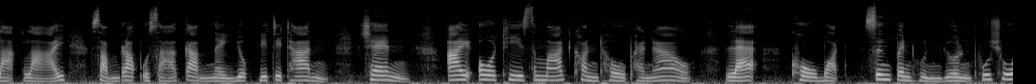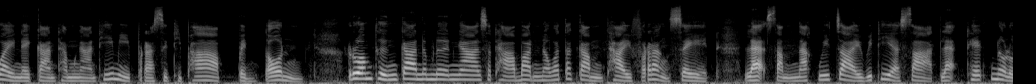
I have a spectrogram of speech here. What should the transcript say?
หลากหลายสำหรับอุตสาหกรรมในยุคดิจิทัล เช่น IoT Smart Control Panel และ Cobot ซึ่งเป็นหุ่นยนต์ผู้ช่วยในการทำงานที่มีประสิทธิภาพเป็นต้น รวมถึงการดำเนินงานสถาบันนวัตกรรมไทยฝรั่งเศส และสำนักวิจัยวิทยาศาสตร์ และเทคโนโล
